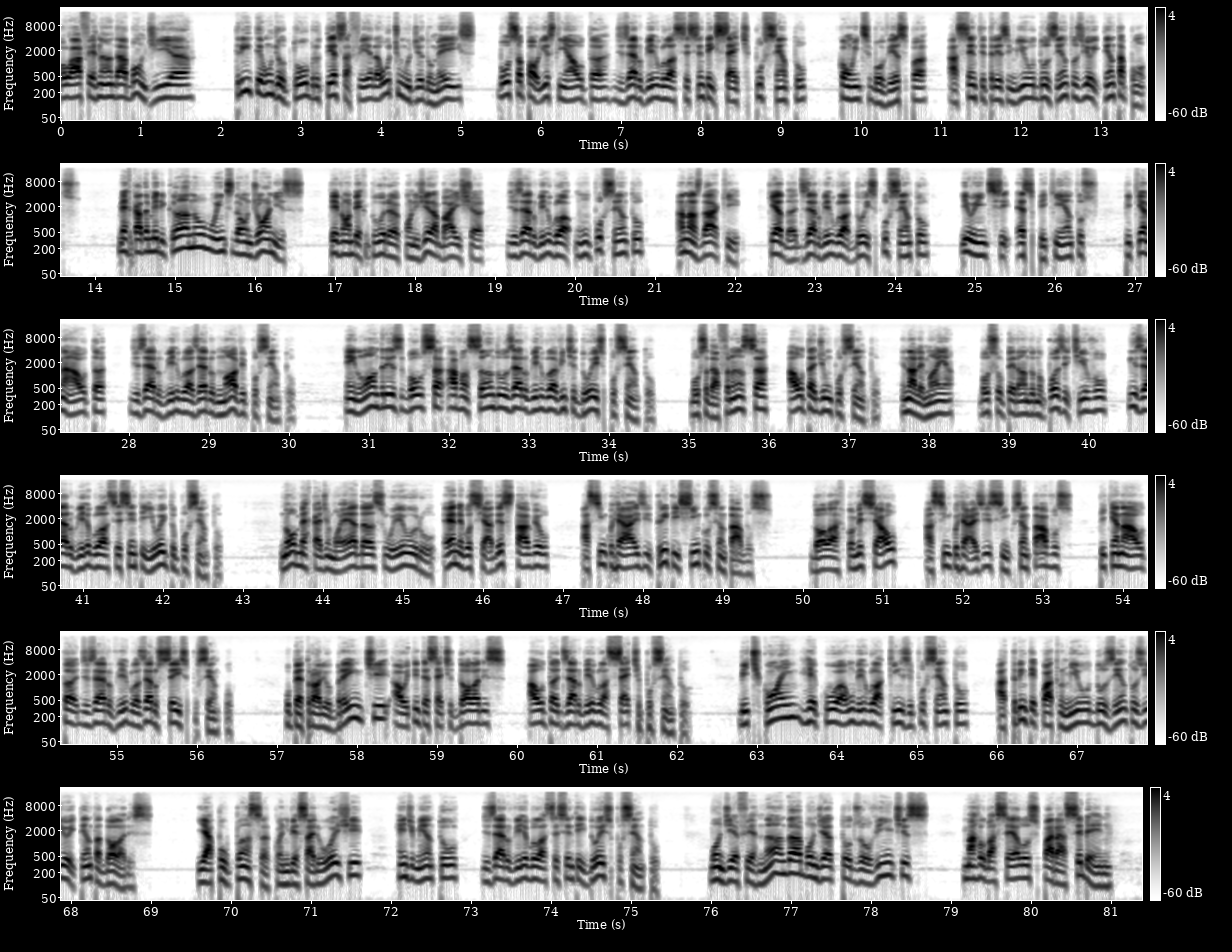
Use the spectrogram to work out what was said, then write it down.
Olá, Fernanda, bom dia. 31 de outubro, terça-feira, último dia do mês. Bolsa Paulista em alta de 0,67%, com o índice Bovespa a 113.280 pontos. Mercado americano, o índice Dow Jones teve uma abertura com ligeira baixa de 0,1%, a Nasdaq queda de 0,2% e o índice SP 500 pequena alta de 0,09%. Em Londres, bolsa avançando 0,22%. Bolsa da França, alta de 1%. E na Alemanha, bolsa operando no positivo em 0,68%. No mercado de moedas, o euro é negociado estável a R$ 5,35. Dólar comercial a R$ 5,05, pequena alta de 0,06%. O petróleo Brent a 87 dólares, alta de 0,7%. Bitcoin recua 1,15% a 34.280 dólares. E a poupança com aniversário hoje, rendimento de 0,62%. Bom dia, Fernanda. Bom dia a todos os ouvintes. Marlo Barcelos para a CBN.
